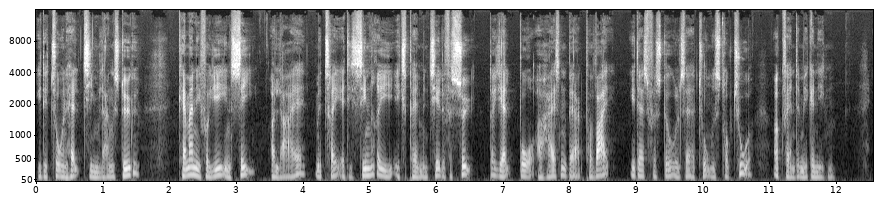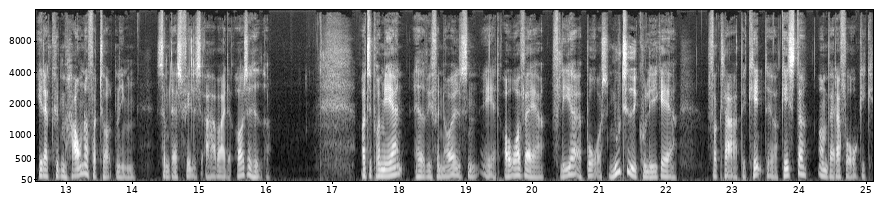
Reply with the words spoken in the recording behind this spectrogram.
i det to og en halv time lange stykke, kan man i foyeren se og lege med tre af de sindrige eksperimentelle forsøg, der hjalp Bohr og Heisenberg på vej i deres forståelse af atomets struktur og kvantemekanikken, eller Københavner-fortolkningen, som deres fælles arbejde også hedder. Og til premieren havde vi fornøjelsen af at overvære flere af Bohrs nutidige kollegaer forklare bekendte og gæster om, hvad der foregik.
